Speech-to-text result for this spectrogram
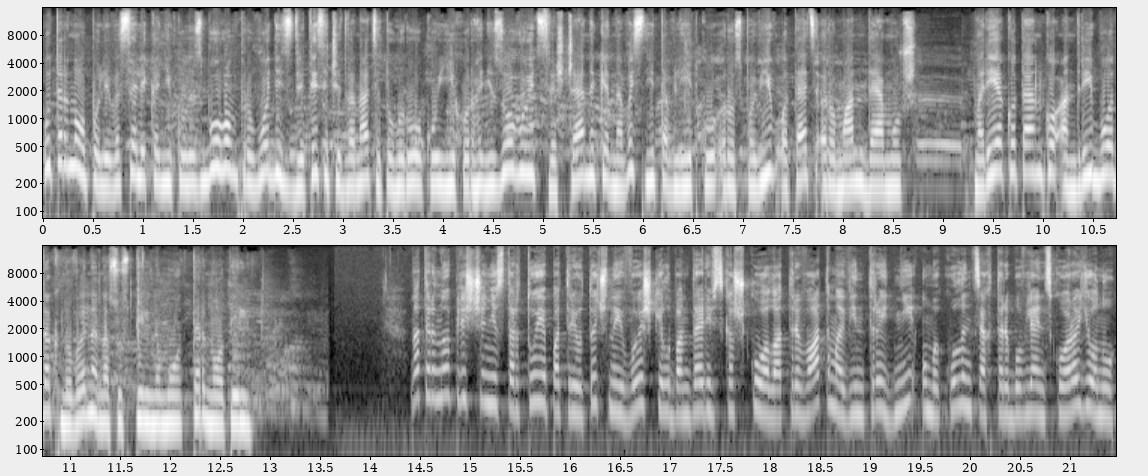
У Тернополі веселі канікули з Богом проводять з 2012 року. Їх організовують священики навесні та влітку, розповів отець Роман Демуш. Марія Котенко, Андрій Бодак. Новини на Суспільному. Тернопіль. На Тернопільщині стартує патріотичний вишкіл Бандерівська школа. Триватиме він три дні у Микулинцях Теребовлянського району,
